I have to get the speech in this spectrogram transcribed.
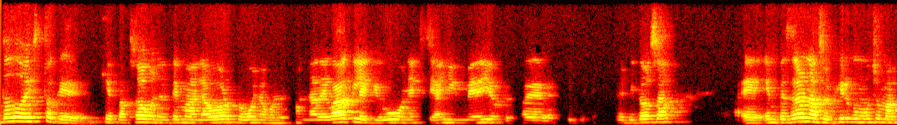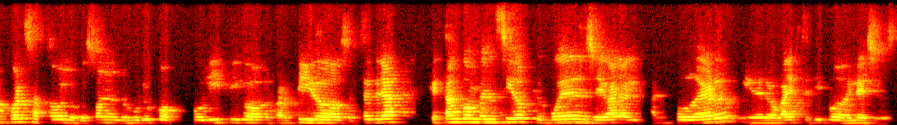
todo esto que, pasó con el tema del aborto, bueno, con, la debacle que hubo en este año y medio, que fue exitosa, eh, empezaron a surgir con mucho más fuerza todos lo que son los grupos políticos, partidos, etcétera, que están convencidos que pueden llegar al, poder y derogar este tipo de leyes.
